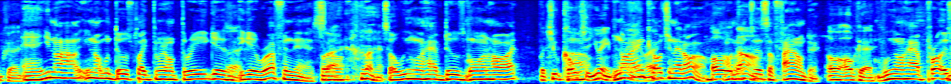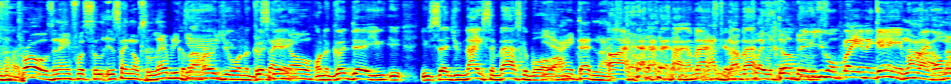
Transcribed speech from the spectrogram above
Okay. And you know how you know when dudes play three on three, it gets Right. it get rough in there. So Right. so we gonna have dudes going hard. But you coaching, you ain't No, I ain't right? coaching at all. Oh, I'm, no. I'm just a founder. Oh, okay. We gonna have pros. It's for pros. It ain't for. ce- This ain't no celebrity game. I heard you on a good this day. No, on a good day, you, you you said you nice in basketball. Yeah, I ain't that nice, All right. I'm asking. not I'm, play with them I'm thinking you gonna play in the game. I'm like, hold nah.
